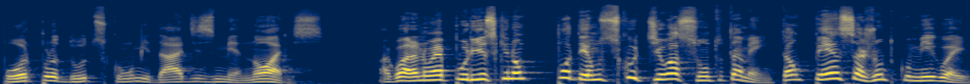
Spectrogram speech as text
por produtos com umidades menores. Agora, não é por isso que não podemos discutir o assunto também. Então, pensa junto comigo aí.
